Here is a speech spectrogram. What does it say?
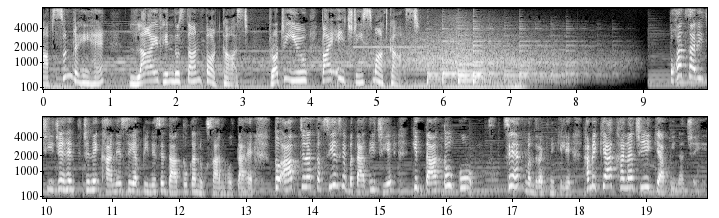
आप सुन रहे हैं live Hindustan podcast brought to you by H Smartcast. बहुत सारी चीज़ें हैं जिन्हें खाने से या पीने से दांतों का नुकसान होता है। तो आप जरा तफसील से बता दीजिए कि दांतों को सेहतमंद रखने के लिए हमें क्या खाना चाहिए क्या पीना चाहिए?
